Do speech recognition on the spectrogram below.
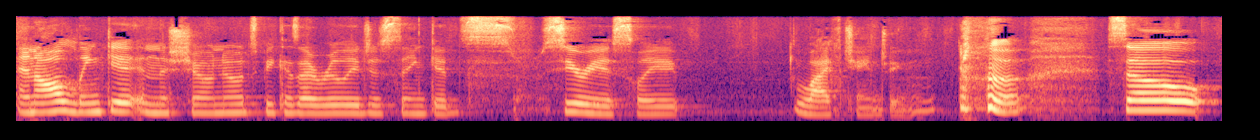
and I'll link it in the show notes because I really just think it's seriously life changing. so,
